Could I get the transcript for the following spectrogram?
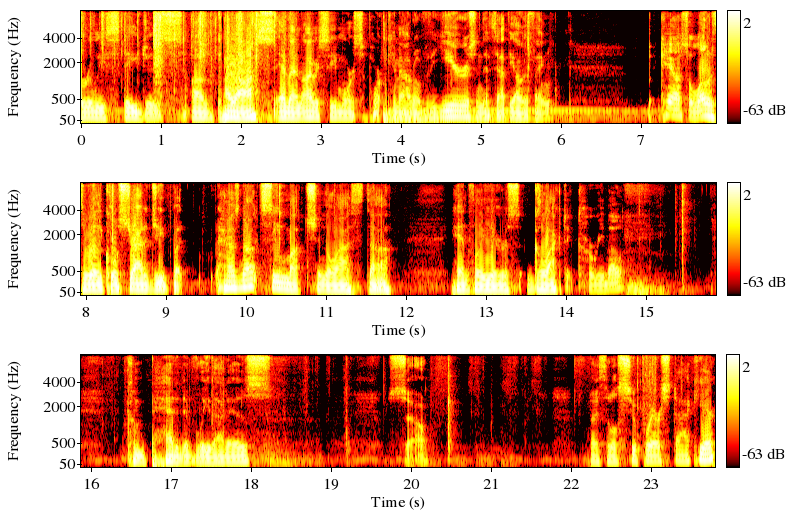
early stages of Chaos, and then obviously more support came out over the years, and this, that, the other thing. But Chaos alone is a really cool strategy, but has not seen much in the last uh, handful of years. Galactic Kuriboh. Competitively, that is. So, nice little super rare stack here.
